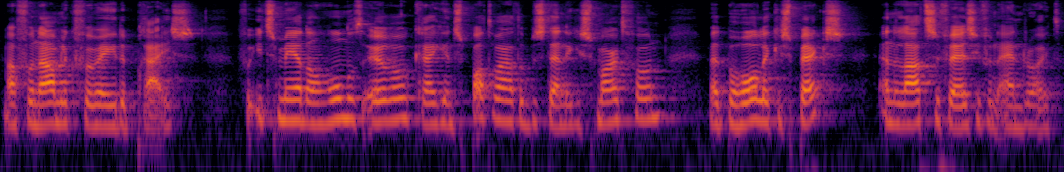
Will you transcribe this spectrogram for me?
maar voornamelijk vanwege de prijs. Voor iets meer dan 100 euro krijg je een spatwaterbestendige smartphone met behoorlijke specs en de laatste versie van Android.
